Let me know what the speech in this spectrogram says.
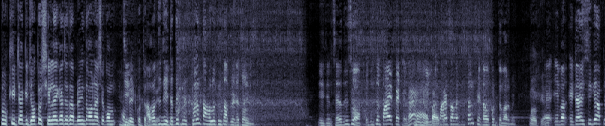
টুকিটাকি যত সেলাই কাজ আছে আপনারা কিন্তু অনায়াসে কমপ্লিট করতে আবার যদি এটাতে প্রেস করেন তাহলে কিন্তু আপনি এটা চলবে। এই দেন ছেড়ে দিয়েছি অফ এটা হচ্ছে পায়ে পেটে হ্যাঁ? হ্যাঁ, হ্যাঁ, যদি পায়ে পায়ে চালাতে চান সেটাও করতে পারবেন। ওকে। এবার এটা হচ্ছে কি আপনি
